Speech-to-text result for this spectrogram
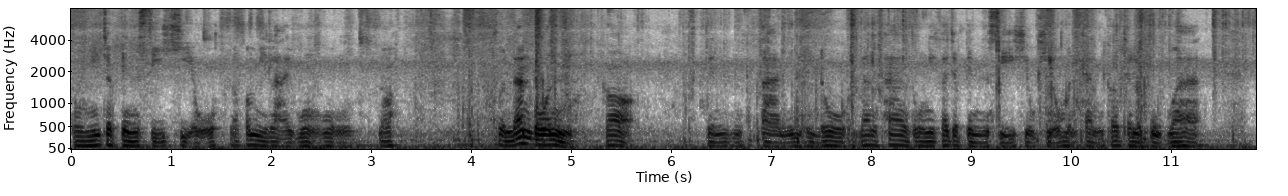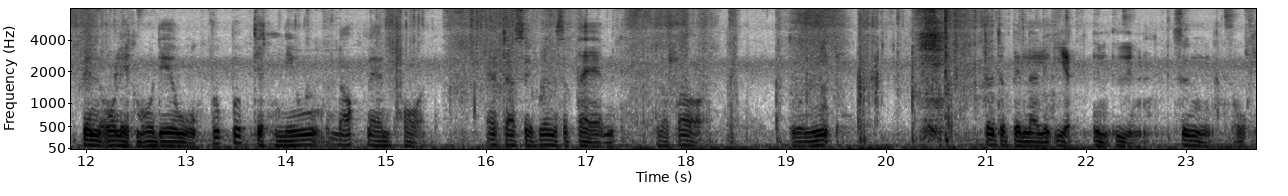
ตรงนี้จะเป็นสีเขียวแล้วก็มีลายวงวงๆเนาะส่วนด้านบนก็เป็นตา Nintendo ด้านข้างตรงนี้ก็จะเป็นสีเขียวๆเหมือนกัน ก็จะระบุว่า เป็น OLED โมเดลปุ๊บปุ๊บ7นิ้ว Dock LAN Port Adjustable Stand แล้วก็ตัวนี้ ก็จะเป็นรายละเอียดอื่นๆ ซึ่งโอเค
